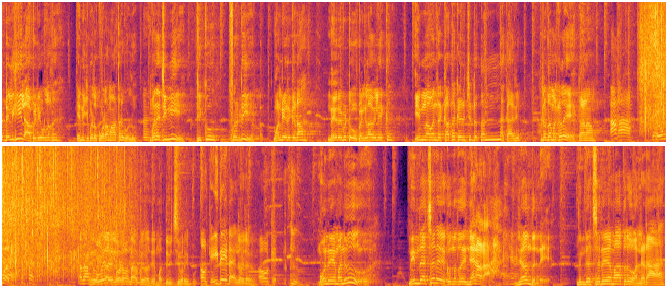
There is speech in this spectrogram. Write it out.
ഡൽഹിയിലാ പിടിയുള്ളത്. എനിക്ക് ഇവിടെ കുട മാത്രമേ ഉള്ളൂ. മോനെ ജിമ്മി ജിക്കു ഫ്രെഡി വണ്ടി എടുക്കടാ. നേരെ വിട്ടു ബംഗ്ലാവിലേക്ക്. ഇന്ന് അവന്റെ കഥ കഴിച്ചിട്ട് തന്നെ കാര്യം. ഇവിടെ മക്കളെ കാണാം. സൂപ്പർ. മദ്യപിച്ച് പറയുമ്പോൾ. ഇതേ ഡയലോഗ്. ഓക്കെ മോനെ മനു നിന്റെ അച്ഛനെ കൊന്നത് ഞാനാടാ. ഞാൻ തന്നെ. നിന്റെ അച്ഛനെ മാത്രമല്ലടാ.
